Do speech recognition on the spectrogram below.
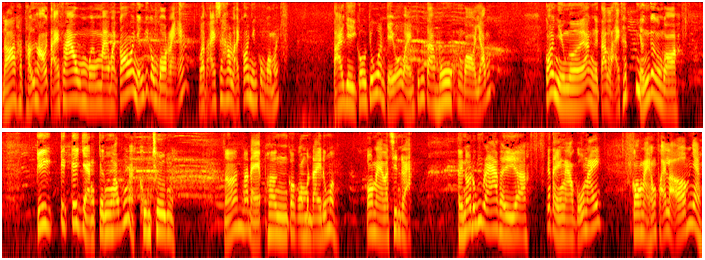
Đó thử hỏi tại sao mà, mà mà có những cái con bò rẻ và tại sao lại có những con bò mắc tại vì cô chú anh chị các bạn chúng ta mua con bò giống. Có nhiều người á người ta lại thích những cái con bò. Cái cái cái dàn chân móng nè khung xương nè. Nó nó đẹp hơn con con bên đây đúng không? Con này là xin rạc. Thì nói đúng ra thì à, cái tiền nào của nấy. Con này không phải là ốm nha.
